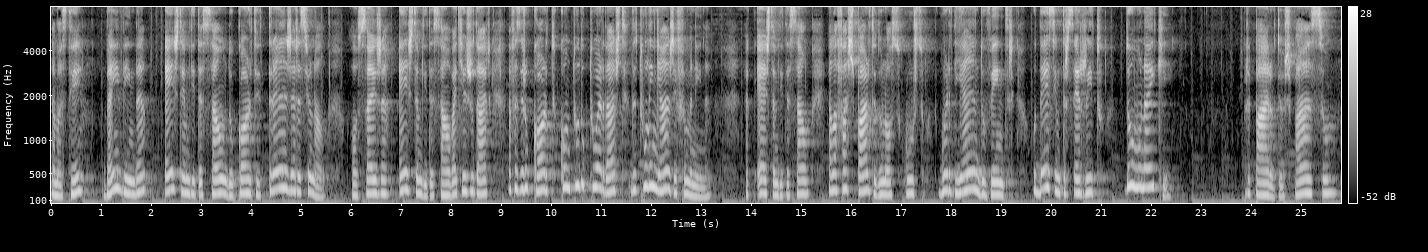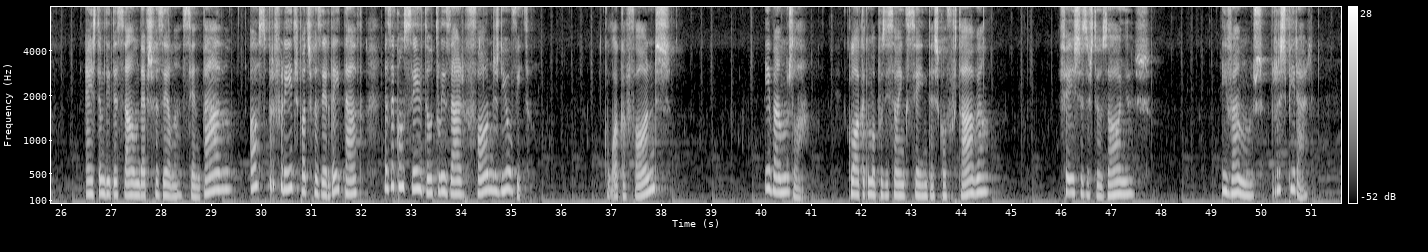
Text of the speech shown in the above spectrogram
Namastê, bem-vinda. Esta é a meditação do corte transgeracional, ou seja, esta meditação vai te ajudar a fazer o corte com tudo o que tu herdaste de tua linhagem feminina. Esta meditação, ela faz parte do nosso curso Guardiã do Ventre, o 13 terceiro rito do Munaiki. Prepara o teu espaço. Esta meditação deves fazê-la sentado ou, se preferires, podes fazer deitado, mas aconselho-te a utilizar fones de ouvido. Coloca fones e vamos lá. Coloca-te numa posição em que sentas confortável, fechas os teus olhos e vamos respirar.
